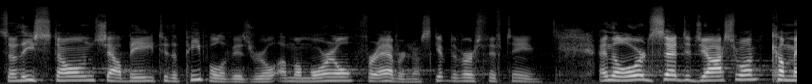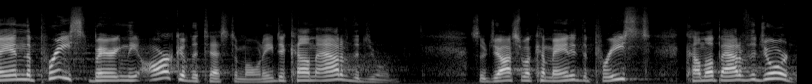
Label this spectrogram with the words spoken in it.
so these stones shall be to the people of Israel a memorial forever. Now skip to verse 15. And the Lord said to Joshua, Command the priests bearing the ark of the testimony to come out of the Jordan. So Joshua commanded the priests, Come up out of the Jordan.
